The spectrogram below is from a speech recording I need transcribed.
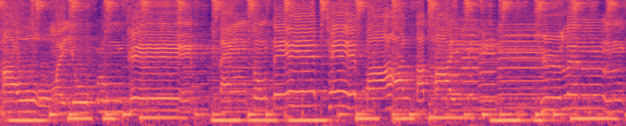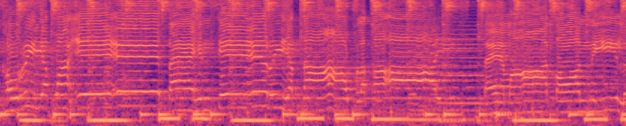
เข้ามาอยู่กรุงเทพ แต่งทรงเดชเชฟปานตะไทย ชื่อเล่นเขาเรียกว่าเอ แต่เห็นเจเรียกดาวประกาย แต่มาตอนนี้เล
